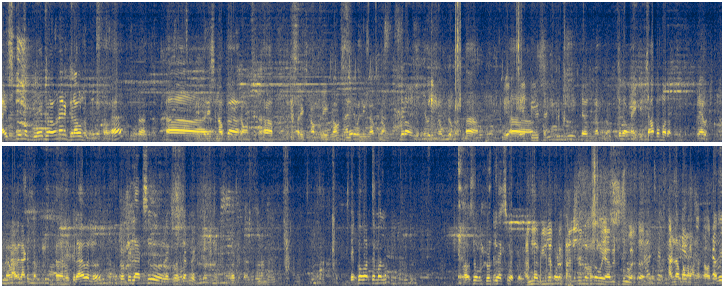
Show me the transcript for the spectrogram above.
హై స్కూల్లో ప్లే గ్రౌండ్ అండ్ గ్రౌండ్ చాపమరం గ్రావెల్ ట్వంటీ ల్యాక్స్ రిక్వెస్ట్ అని పెట్టి ఎక్కువ పడితే మళ్ళీ? అవసరం ట్వంటీ ల్యాక్స్ పెట్టాలి అందులో వీళ్ళకి కూడా కాలేజీలో కూడా ఓ యాభై ట్రిప్పులు పడతారు. అలా మనం కావాలి అది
